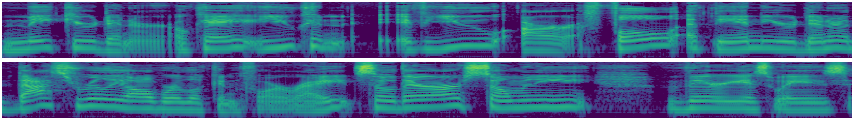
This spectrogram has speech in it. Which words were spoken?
make your dinner, okay? You can, if you are full at the end of your dinner, that's really all we're looking for, right? So there are so many various ways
